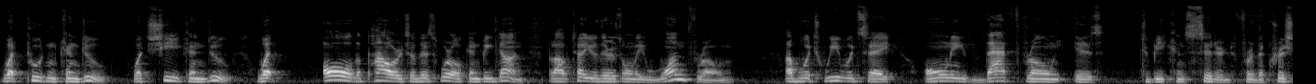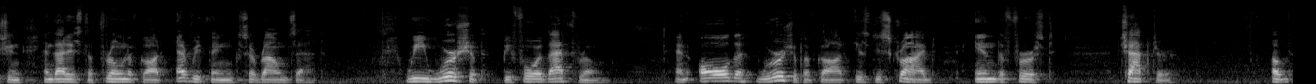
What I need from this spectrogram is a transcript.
what Putin can do, what Xi can do, what all the powers of this world can be done. But I'll tell you, there's only one throne of which we would say only that throne is to be considered for the Christian, and that is the throne of God. Everything surrounds that. We worship before that throne and all the worship of God is described in the first chapter of,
